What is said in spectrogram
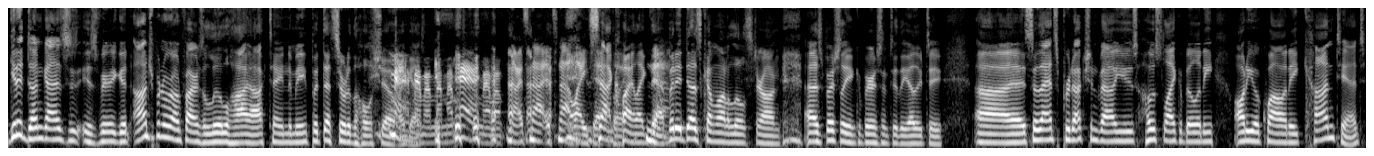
Get it done, guys, is, is very good. Entrepreneur on fire is a little high octane to me, but that's sort of the whole show, I guess. no, it's not. It's not like It's that. not but- quite like no. that, but it does come on a little strong, uh, especially in comparison to the other two. Uh, so that's production values, host likability, audio quality, content.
